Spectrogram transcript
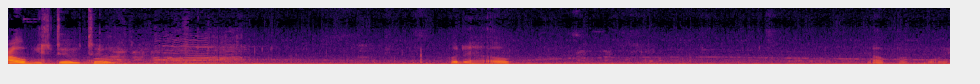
I always do too. What the hell? Oh fuck boy.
